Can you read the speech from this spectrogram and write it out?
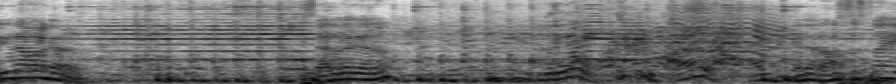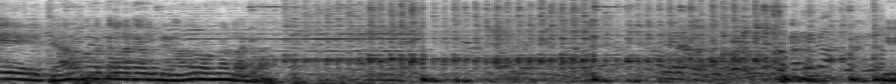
శ్రీరాములు గారు. శారద గారు. ఏదో రాష్ట్ర స్థాయి జానపద కళాకారులు మీరు అందరూ ఉన్నారు అక్కడ. ఈ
